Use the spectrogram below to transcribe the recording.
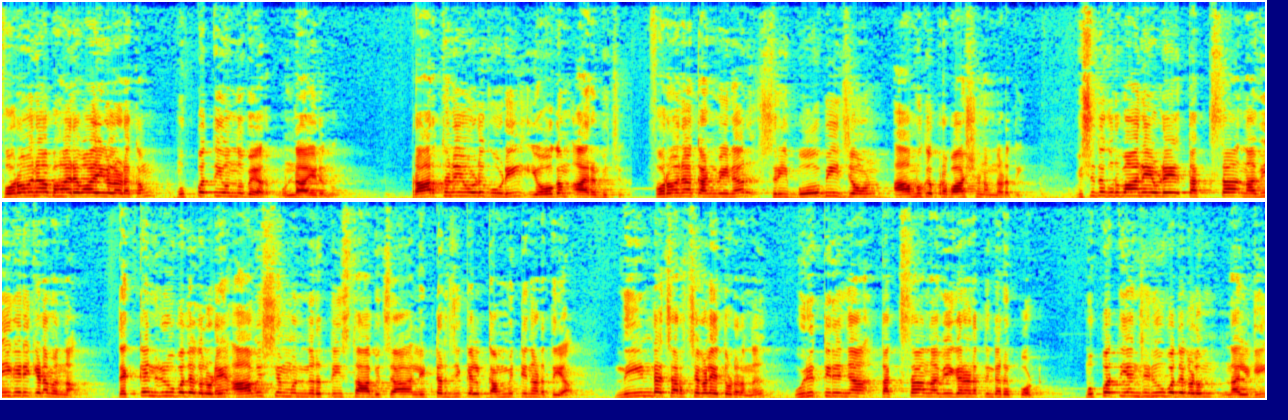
ഫൊറോന ഭാരവാഹികളടക്കം മുപ്പത്തിയൊന്ന് പേർ ഉണ്ടായിരുന്നു. പ്രാർത്ഥനയോടുകൂടി യോഗം ആരംഭിച്ചു. ഫൊറോന കൺവീനർ ശ്രീ ബോബി ജോൺ ആമുഖ പ്രഭാഷണം നടത്തി. വിശുദ്ധ കുർബാനയുടെ തക്സ നവീകരിക്കണമെന്ന തെക്കൻ രൂപതകളുടെ ആവശ്യം മുൻനിർത്തി സ്ഥാപിച്ച ലിറ്റർജിക്കൽ കമ്മിറ്റി നടത്തിയ നീണ്ട ചർച്ചകളെ തുടർന്ന് ഉരുത്തിരിഞ്ഞ തക്സ നവീകരണത്തിന്റെ റിപ്പോർട്ട് മുപ്പത്തിയഞ്ച് രൂപതകളും നൽകി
